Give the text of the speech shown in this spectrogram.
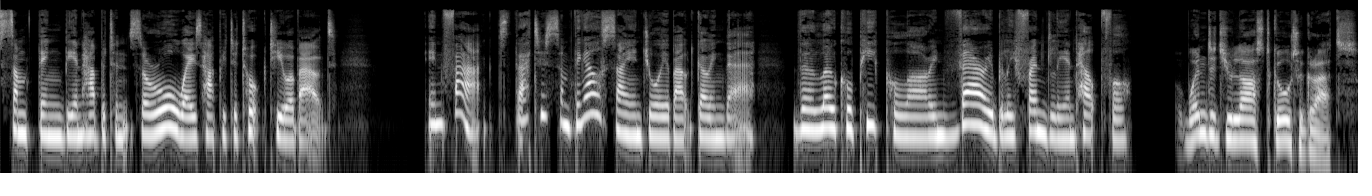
something the inhabitants are always happy to talk to you about. In fact, that is something else I enjoy about going there. The local people are invariably friendly and helpful. When did you last go to Graz?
